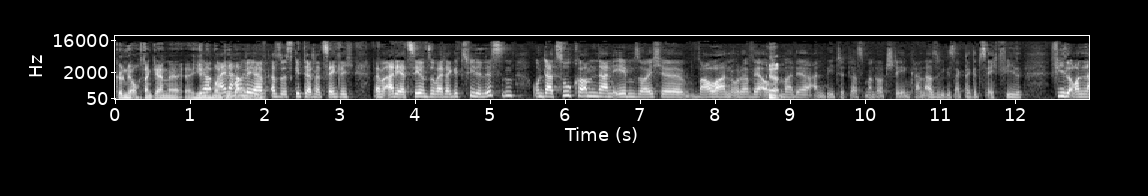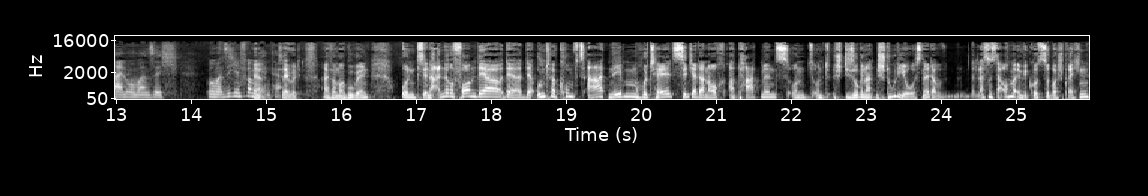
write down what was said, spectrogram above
Können wir auch dann gerne äh, hier ja, nochmal eine haben wir ja, also es gibt ja tatsächlich beim ADAC und so weiter gibt's viele Listen und dazu kommen dann eben solche Bauern oder wer auch ja. immer, der anbietet, dass man dort stehen kann. Also wie gesagt, da gibt's echt viel, viel online, wo man sich wo man sich informieren ja, kann. Sehr gut. Einfach mal googeln. Und eine andere Form der, der, der Unterkunftsart neben Hotels sind ja dann auch Apartments und, und die sogenannten Studios. Ne? Da, lass uns da auch mal irgendwie kurz drüber sprechen.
